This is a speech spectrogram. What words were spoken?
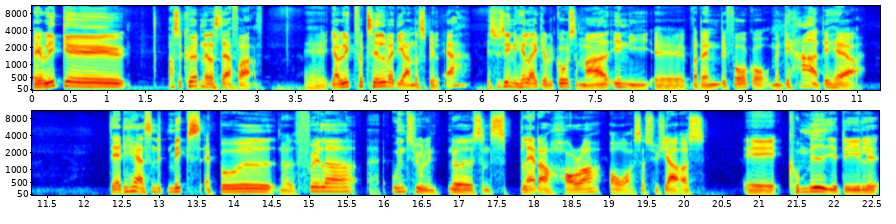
og jeg vil ikke... Øh, og så kører den ellers derfra. Øh, jeg vil ikke fortælle, hvad de andre spil er. Jeg synes egentlig heller ikke, jeg vil gå så meget ind i, øh, hvordan det foregår. Men det har det her... Det er det her sådan lidt mix af både noget thriller, øh, uden tvivl noget sådan splatter horror over, så synes jeg også øh, komediedele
